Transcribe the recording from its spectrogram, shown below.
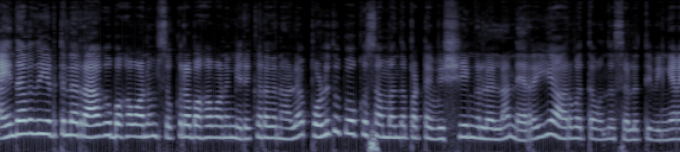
ஐந்தாவது இடத்துல ராகு பகவானும் சுக்கர பகவானும் இருக்கிறதுனால பொழுதுபோக்கு சம்மந்தப்பட்ட விஷயங்கள் எல்லாம் நிறைய ஆர்வத்தை வந்து செலுத்துவீங்க.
